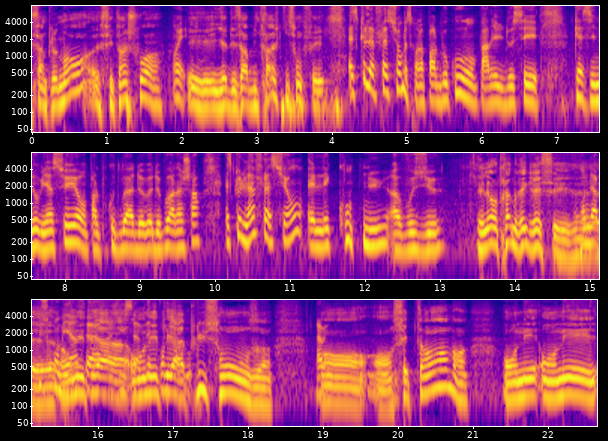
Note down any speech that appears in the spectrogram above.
simplement, c'est un choix. Et il y a des arbitrages qui sont faits. Est-ce que l'inflation, parce qu'on en parle beaucoup, on parlait du dossier casino bien sûr, on parle beaucoup de, de, de pouvoir d'achat. Est-ce que l'inflation, elle est contenue à vos yeux Elle est en train de régresser. On est à plus combien On était à, on était à plus 11 ah en, septembre. On, est, on, est,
